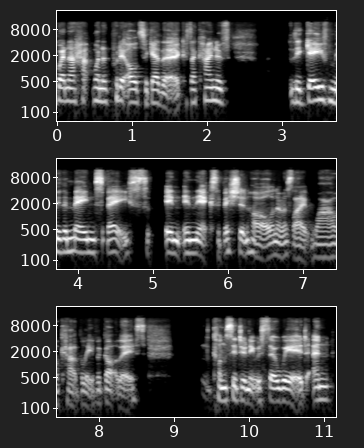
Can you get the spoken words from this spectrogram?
when I ha- when I put it all together because I kind of they gave me the main space in in the exhibition hall and i was like wow can't believe i got this considering it was so weird. And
